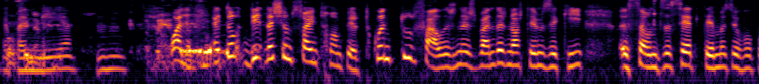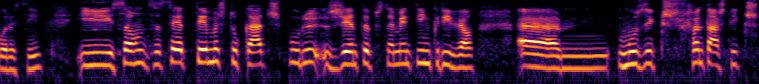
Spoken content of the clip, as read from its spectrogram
a pandemia. Uhum. Olha, então deixa-me só interromper-te. Quando tu falas nas bandas, nós temos aqui, eh, são 17 temas, eu vou pôr assim, e são 17 temas tocados por gente absolutamente incrível, um, músicos fantásticos.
